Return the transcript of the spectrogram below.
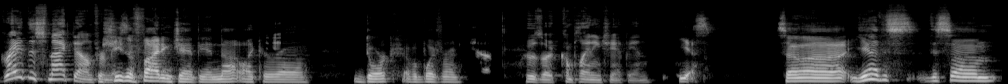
Grade this SmackDown for But me. she's a fighting champion, not like her uh, dork of a boyfriend. who's a complaining champion. Yes. So uh, yeah, this this um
